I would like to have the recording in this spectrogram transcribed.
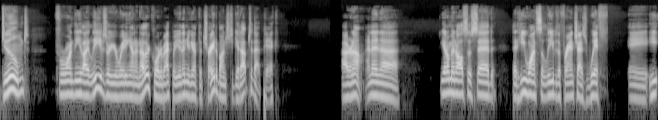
doomed for when Eli leaves or you're waiting on another quarterback, but you're, then you're going to have to trade a bunch to get up to that pick. I don't know. And then uh Gettleman also said that he wants to leave the franchise with a he,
